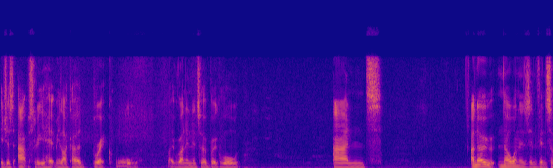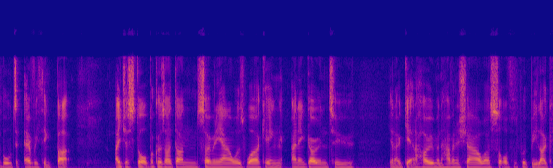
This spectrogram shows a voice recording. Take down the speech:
It just absolutely hit me like a brick wall, like running into a brick wall. And I know no one is invincible to everything, but I just thought because I'd done so many hours working and then going to, you know, getting home and having a shower sort of would be like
